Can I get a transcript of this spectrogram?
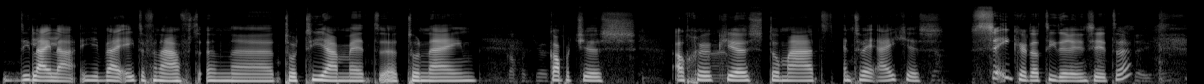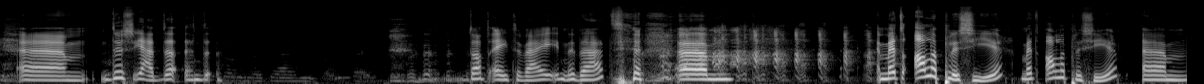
die Leila, je- wij eten vanavond een eh, tortilla met eh, tonijn, kappertjes, augurkjes, tomaat en twee eitjes. Zeker dat die erin zitten. Ehm, dus ja, da- da- dat eten wij inderdaad. Ehm, met alle plezier. Met alle plezier. Ehm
